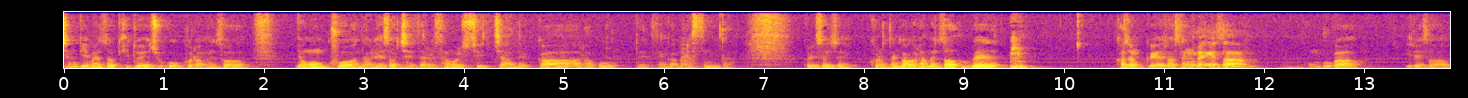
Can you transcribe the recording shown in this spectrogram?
챙기면서 기도해주고 그러면서 영혼 구원을 해서 제자를 삼을 수 있지 않을까라고 네, 생각을 했습니다. 그래서 이제 그런 생각을 하면서 왜 가정교회에서 생명의 삶 공부가 이래서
